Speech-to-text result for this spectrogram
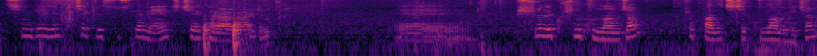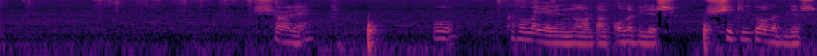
Evet şimdi gelin çiçekle süslemeye. Çiçeğe karar verdim. Ee, şunu ve kuşunu kullanacağım. Çok fazla çiçek kullanmayacağım. Şöyle. Bu kafama yerinin oradan olabilir. Şu şekilde olabilir.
